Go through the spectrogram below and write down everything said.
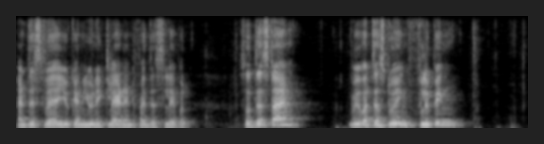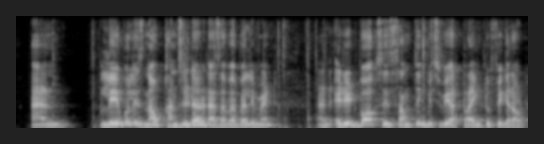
and this way you can uniquely identify this label. So this time we were just doing flipping and label is now considered as a web element and edit box is something which we are trying to figure out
